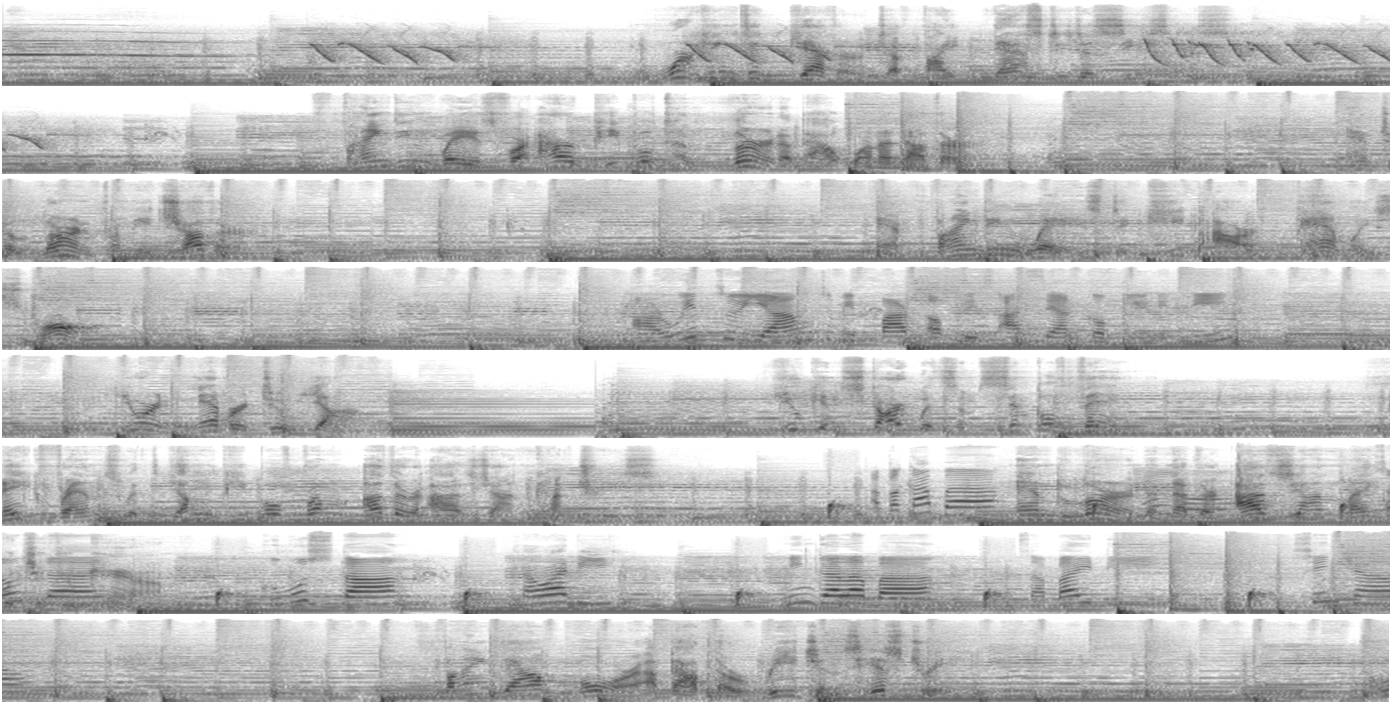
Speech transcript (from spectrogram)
Working together to fight nasty diseases. Finding ways for our people to learn about one another and to learn from each other. And finding ways to keep our family strong. Are we too young to be part of this ASEAN community? You're never too young. You can start with some simple thing. Make friends with young people from other ASEAN countries Apa kabar? and learn another ASEAN language if you can. Kumusta? Sawadi. Mingalaba. Sabaidi. Xin chào. Find out more about the region's history.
